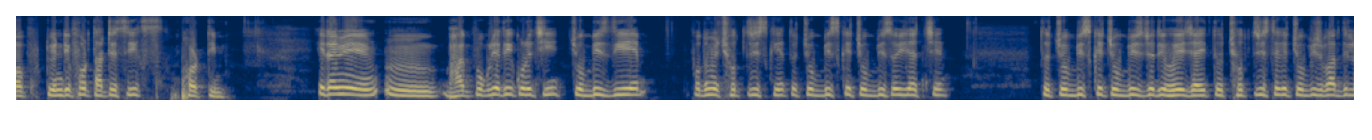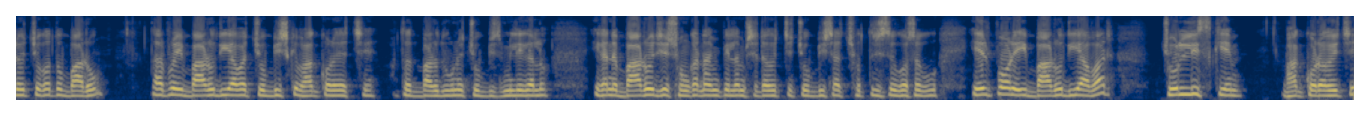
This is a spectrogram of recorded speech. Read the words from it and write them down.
of twenty four thirty six forty এটা আমি ভাগ প্রক্রিয়া দিয়ে করেছি, চব্বিশ দিয়ে প্রথমে ছত্রিশকে, তো চব্বিশকে চব্বিশ হয়ে যাচ্ছে। তো চব্বিশকে চব্বিশ যদি হয়ে যায়, তো ছত্রিশ থেকে চব্বিশ বাদ দিলে হচ্ছে কত? বারো। তারপর এই বারো দিয়ে আবার চব্বিশকে ভাগ করা যাচ্ছে, অর্থাৎ বারো দুগুণে চব্বিশ মিলে গেল। এখানে বারো যে সংখ্যাটা আমি পেলাম সেটা হচ্ছে চব্বিশ আর ছত্রিশে গসাগু। এরপর এই বারো দিয়ে আবার চল্লিশকে ভাগ করা হয়েছে।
